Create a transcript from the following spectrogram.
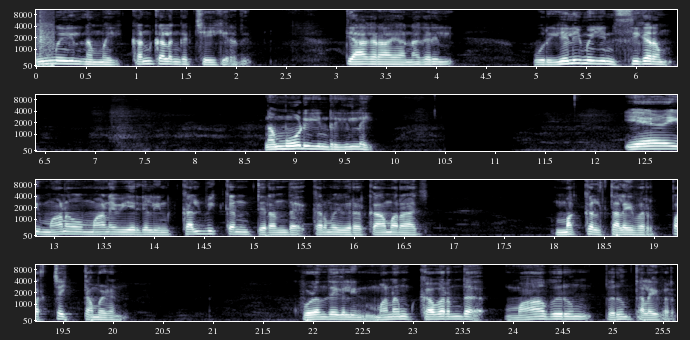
உண்மையில் நம்மை கண்கலங்கச் செய்கிறது. தியாகராயா நகரில் ஒரு எளிமையின் சிகரம் நம்மோடு இன்று இல்லை. ஏழை மாணவ மாணவியர்களின் கல்வி கண் திறந்த கர்ம வீரர் காமராஜ் மக்கள் தலைவர் பச்சை தமிழன். குழந்தைகளின் மனம் கவர்ந்த மாபெரும் பெருந்தலைவர்.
